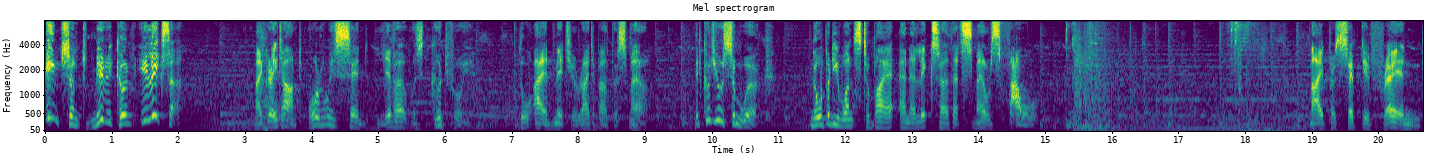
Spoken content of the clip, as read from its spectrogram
ancient miracle elixir. My great aunt always said liver was good for you. Though I admit you're right about the smell. It could use some work. Nobody wants to buy an elixir that smells foul. My perceptive friend,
